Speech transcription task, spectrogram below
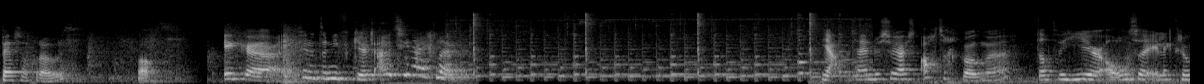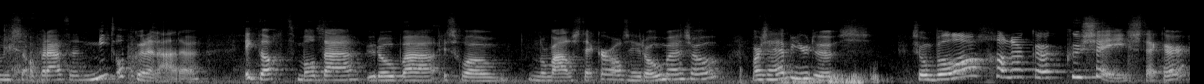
best wel groot. Wacht. Ik, eh, ik vind het er niet verkeerd uitzien eigenlijk. Ja, we zijn dus zojuist achtergekomen dat we hier al onze elektronische apparaten niet op kunnen laden. Ik dacht, Malta, Europa is gewoon een normale stekker als in Rome en zo. Maar ze hebben hier dus zo'n belachelijke QC stekker.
